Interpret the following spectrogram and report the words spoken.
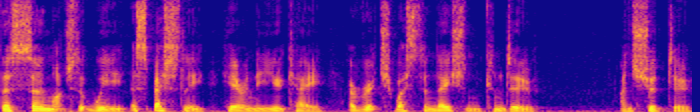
There's so much that we, especially here in the UK, a rich Western nation, can do and should do.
